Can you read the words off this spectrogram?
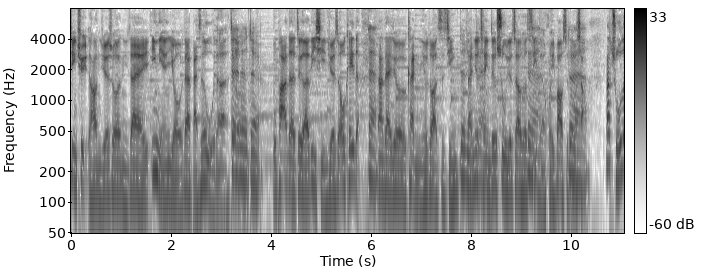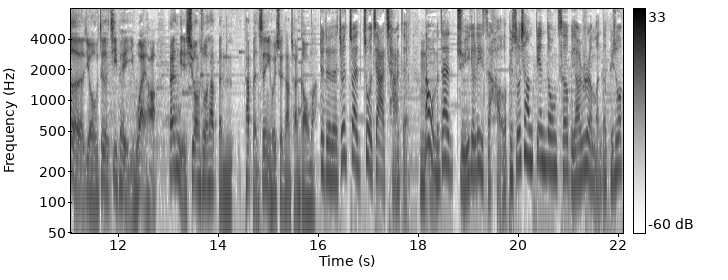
进去，然后你觉得说你在一年有在百分之五的对对对五趴的这个利息，你觉得是 OK 的，对那再就看你有多少资金，对对反正就乘以这个数，就知道说自己的回报是多少。那除了有这个季配以外，哈，当然也希望说它本它本身也会水涨船高嘛。对对对，就是在做价差的。嗯那我们再举一个例子好了，比如说像电动车比较热门的，比如说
